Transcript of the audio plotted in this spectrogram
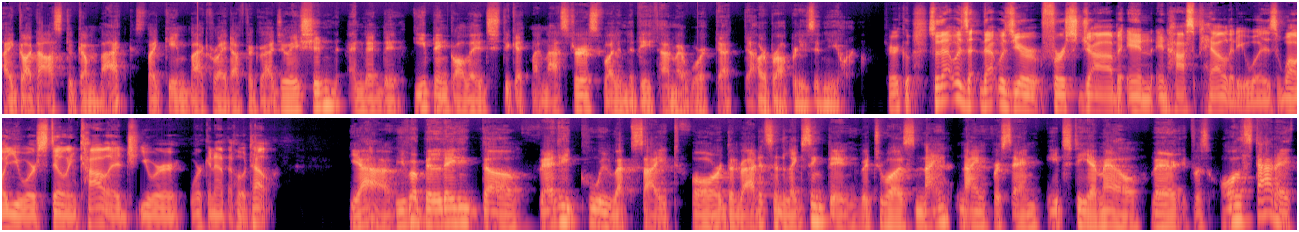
I got asked to come back. So I came back right after graduation and then the evening college to get my master's while in the daytime I worked at uh, our properties in New York. Very cool. So that was that was your first job in in hospitality was while you were still in college, you were working at the hotel. Yeah, we were building the very cool website for the Radisson Lexington, which was 99% HTML, where it was all static.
